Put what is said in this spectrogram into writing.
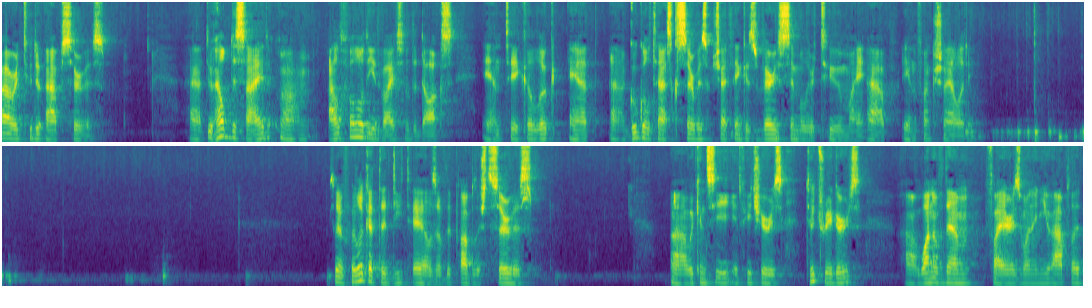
our to-do app service. Uh, to help decide, um, I'll follow the advice of the docs and take a look at uh, Google Task Service, which I think is very similar to my app in functionality. So if we look at the details of the published service, uh, we can see it features two triggers. Uh, one of them fires when a new applet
